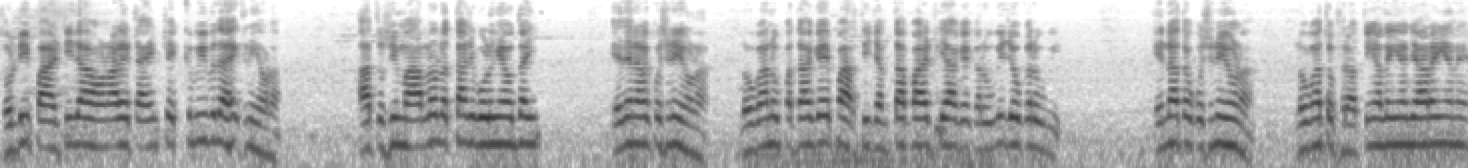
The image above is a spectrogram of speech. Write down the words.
ਤੁਹਾਡੀ ਪਾਰਟੀ ਦਾ ਆਉਣ ਵਾਲੇ ਟਾਈਮ 'ਚ ਇੱਕ ਵੀ ਵਿਧਾਇਕ ਨਹੀਂ ਆਉਣਾ। ਆ ਤੁਸੀਂ ਮਾਰ ਲਓ ਲੱਤਾਂ 'ਚ ਗੋਲੀਆਂ ਉਦਾਂ ਹੀ। ਇਹਦੇ ਨਾਲ ਕੁਝ ਨਹੀਂ ਹੋਣਾ। ਲੋਕਾਂ ਨੂੰ ਪਤਾ ਕਿ ਭਾਰਤੀ ਜਨਤਾ ਪਾਰਟੀ ਆ ਕੇ ਕਰੂਗੀ, ਜੋ ਕਰੂਗੀ। ਇਹਨਾਂ ਤੋਂ ਕੁਝ ਨਹੀਂ ਹੋਣਾ। ਲੋਕਾਂ ਤੋਂ ਫਿਰੌਤੀਆਂ ਲਈਆਂ ਜਾ ਰਹੀਆਂ ਨੇ।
